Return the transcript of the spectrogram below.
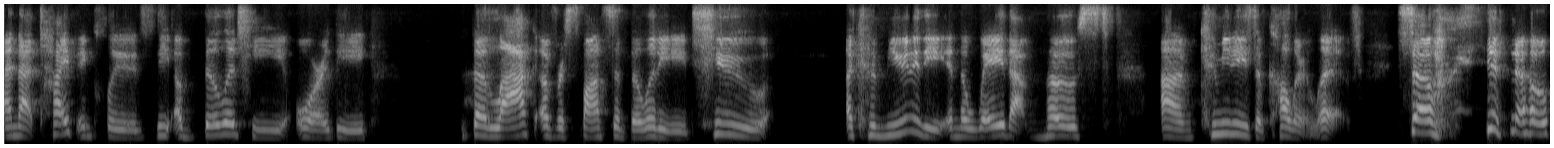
and that type includes the ability or the the lack of responsibility to a community in the way that most um, communities of color live. So, you know,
